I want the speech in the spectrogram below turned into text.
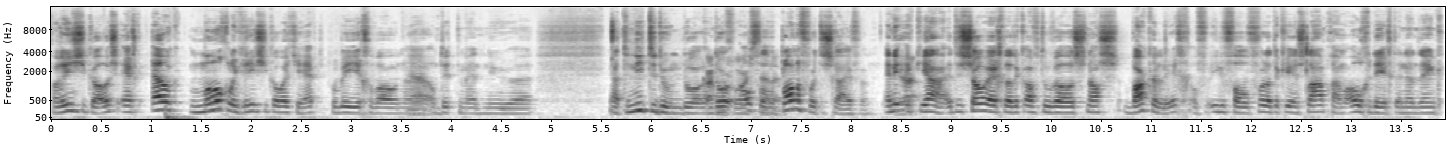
van risico's. Echt elk mogelijk risico wat je hebt... probeer je gewoon op dit moment nu... ja, te niet te doen door, Kan door overal plannen voor te schrijven. En ik, Ja. ik- ja, het is zo erg dat ik af en toe wel eens 's nachts wakker lig. Of in ieder geval voordat ik in slaap ga, mijn ogen dicht. En dan denk,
